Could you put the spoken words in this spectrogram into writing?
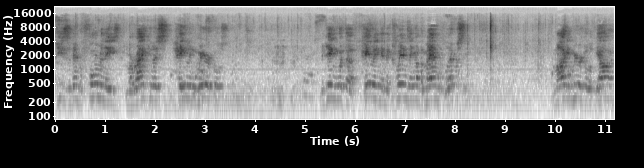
Jesus has been performing these miraculous healing miracles, beginning with the healing and the cleansing of the man with leprosy. A mighty miracle of God.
